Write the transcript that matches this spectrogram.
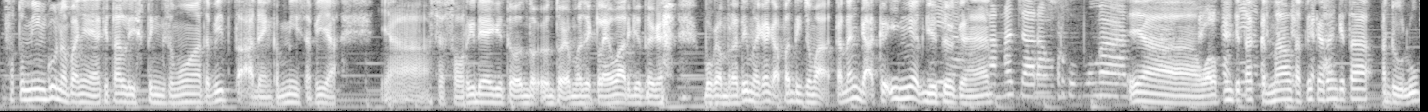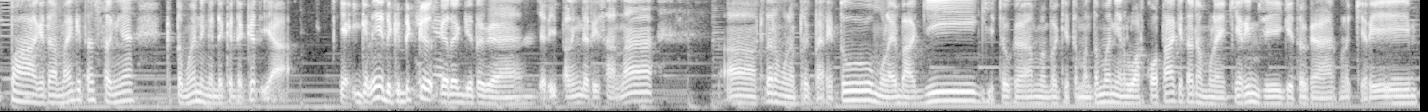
satu minggu nampaknya ya kita listing semua tapi tak ada yang kemis tapi ya ya saya sorry deh gitu untuk untuk yang masih kelewat gitu kan. Bukan berarti mereka nggak penting cuma kadang nggak keinget gitu Iya, kan. karena jarang berhubungan Iya, Kita walaupun kita kenal tapi deket-deket kadang aja. kita aduh lupa gitu. Makanya kita seringnya ketemuan dengan deket-deket ya ya ingatnya deket-deket Iya. kadang gitu kan. Jadi paling dari sana eh, kita udah mulai prepare itu, mulai bagi gitu kan, mulai bagi teman-teman yang luar kota kita udah mulai kirim sih gitu kan, mulai kirim.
